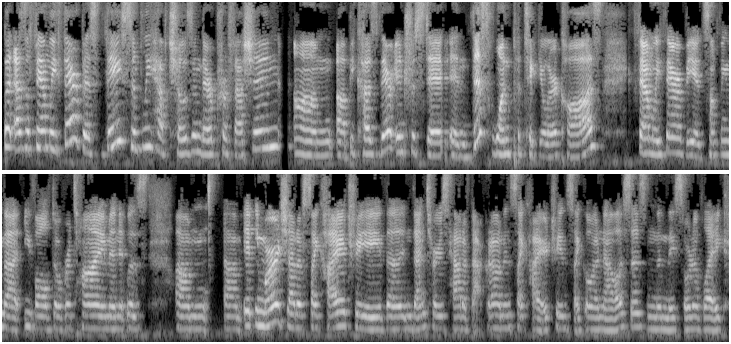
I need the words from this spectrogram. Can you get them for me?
But as a family therapist, they simply have chosen their profession um, uh, because they're interested in this one particular cause family therapy. It's something that evolved over time, and it was um, um, it emerged out of psychiatry. The inventors had a background in psychiatry and psychoanalysis, and then they sort of like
